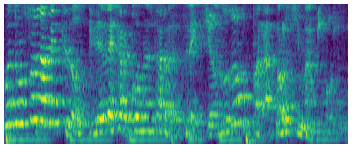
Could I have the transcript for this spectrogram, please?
Bueno, solamente los quería dejar con esa reflexión. Nos vemos para la próxima, amigos.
